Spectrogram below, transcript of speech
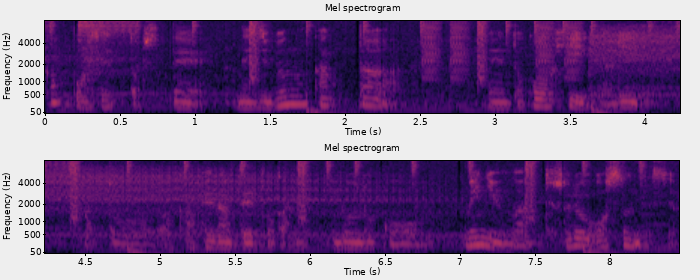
カップをセットしてで自分が買った、えーと、コーヒーなりあとカフェラテとかねいろいろこうメニューがあってそれを押すんですよ。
